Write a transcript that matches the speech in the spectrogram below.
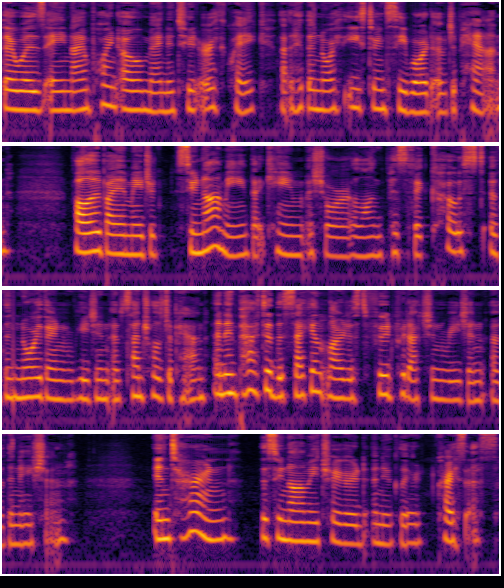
there was a 9.0 magnitude earthquake that hit the northeastern seaboard of Japan, followed by a major tsunami that came ashore along the Pacific coast of the northern region of central Japan and impacted the second largest food production region of the nation. In turn, the tsunami triggered a nuclear crisis.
